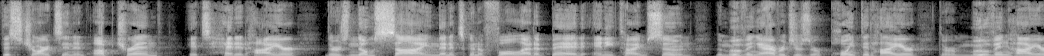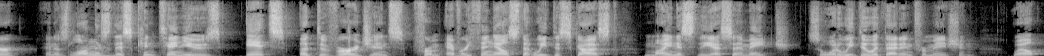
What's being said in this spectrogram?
This chart's in an uptrend. It's headed higher. There's no sign that it's going to fall out of bed anytime soon. The moving averages are pointed higher. They're moving higher. And as long as this continues, it's a divergence from everything else that we discussed minus the SMH. So, what do we do with that information? Well,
